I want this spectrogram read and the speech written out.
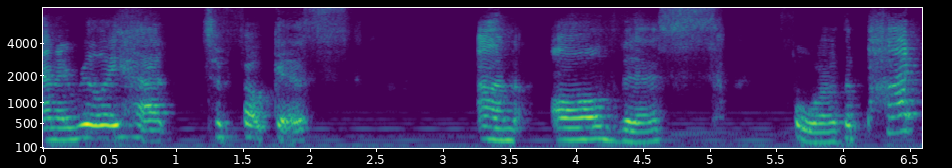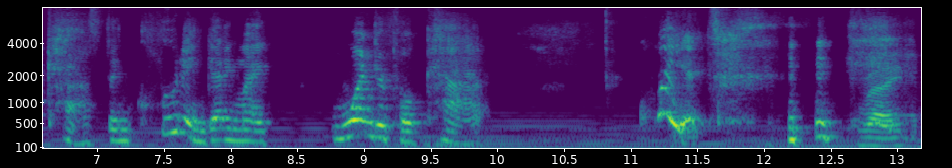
and I really had to focus on all this for the podcast, including getting my wonderful cat quiet. right.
